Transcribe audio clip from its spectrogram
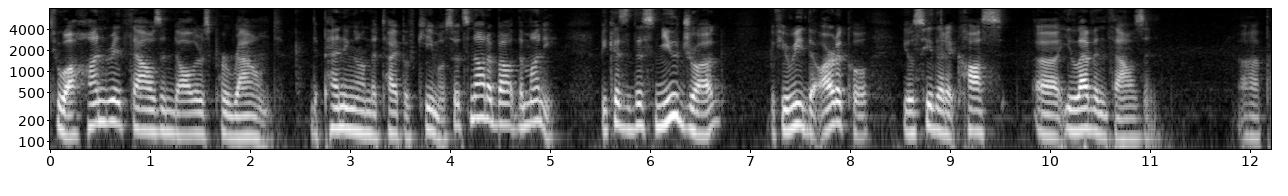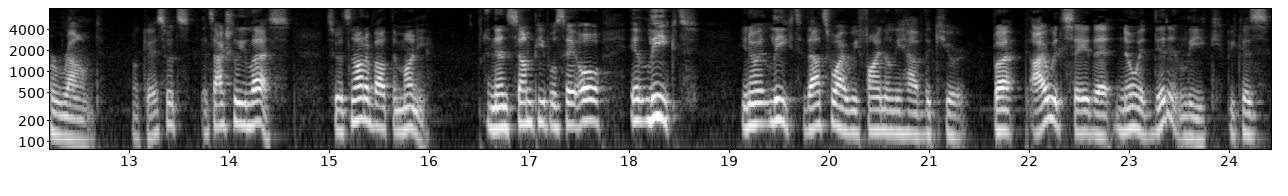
to a hundred thousand dollars per round, depending on the type of chemo. So it's not about the money, because this new drug, if you read the article, you'll see that it costs uh, eleven thousand uh, per round. Okay, so it's it's actually less. So it's not about the money. And then some people say, "Oh, it leaked." You know, it leaked. That's why we finally have the cure. But I would say that no, it didn't leak because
